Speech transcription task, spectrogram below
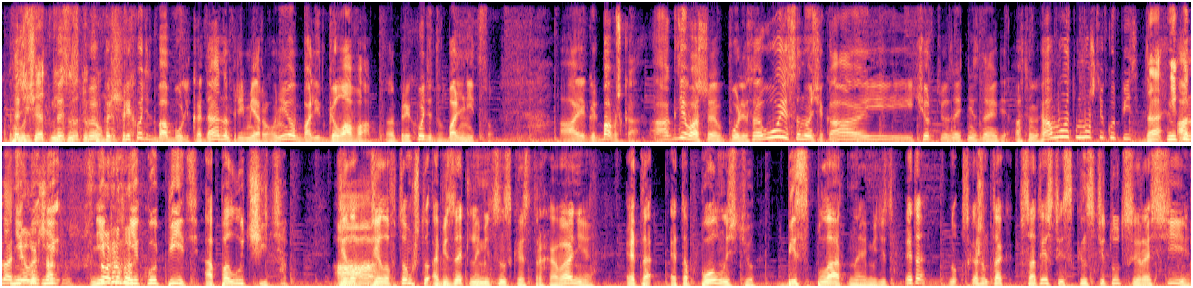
Подождите, получают то есть вот медицинскую помощь. приходит бабулька, да, например, у нее болит голова, она приходит в больницу. А я говорю, бабушка, а где ваше полис? Ой, сыночек, а и, черт его знает, не знаю где. А, она а вот, можете купить. Да, не, Она не делает ку- шаг не- не не купить, а получить. Дело, А. дело в том, что обязательное медицинское страхование это, это полностью бесплатная медицина. Это, ну, скажем так, в соответствии с Конституцией России,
